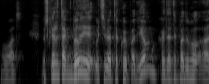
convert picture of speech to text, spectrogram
Вот. Ну, скажи так, был ли у тебя такой подъем, когда ты подумал, а,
